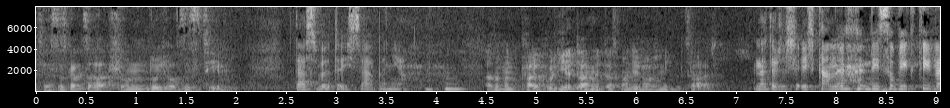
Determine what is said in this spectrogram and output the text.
Das heißt, das Ganze hat schon durchaus System. Das würde ich sagen, ja. Mhm. Also man kalkuliert damit, dass man die Leute nicht bezahlt. Natürlich, ich kann die subjektive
